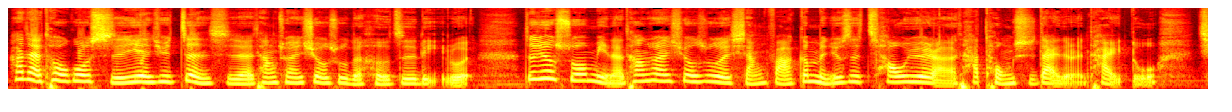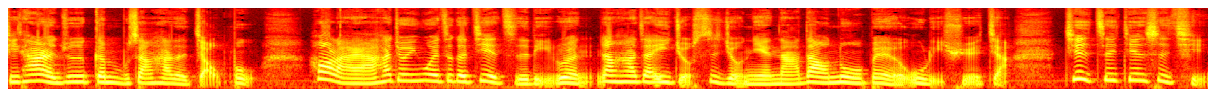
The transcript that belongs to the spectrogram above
他才透过实验去证实了汤川秀树的核子理论。这就说明了汤川秀树的想法根本就是超越了他同时代的人太多，其他人就是跟不上他的脚步。后来啊，他就因为这个介质理论，让他在一九四九年拿到诺贝尔物理学奖。其实这件事情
